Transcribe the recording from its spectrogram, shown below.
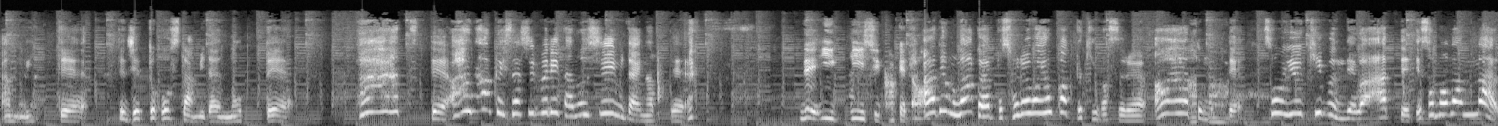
あの、行って、で、ジェットコースターみたいに乗って、あーっつって、あーなんか久しぶり楽しいみたいになって、で、いい、いいしかけた？あ、でもなんかやっぱそれは良かった気がする。あーと思って、そういう気分でわーって、で、そのまんま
